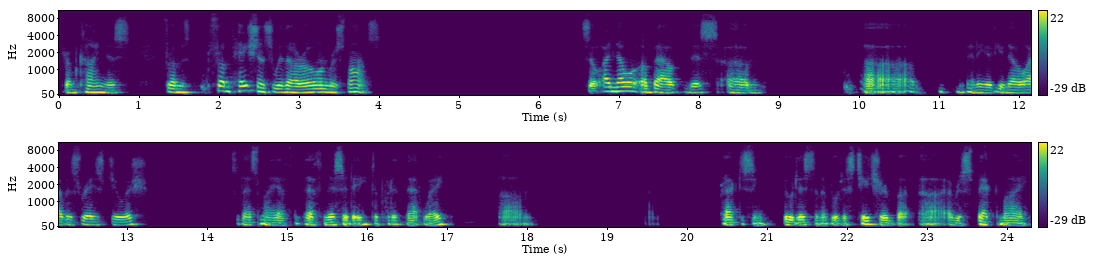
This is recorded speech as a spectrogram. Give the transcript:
from kindness, from, from patience with our own response? So I know about this. Um, uh, many of you know I was raised Jewish. So that's my ethnicity, to put it that way. Um, practicing Buddhist and a Buddhist teacher, but uh, I respect my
